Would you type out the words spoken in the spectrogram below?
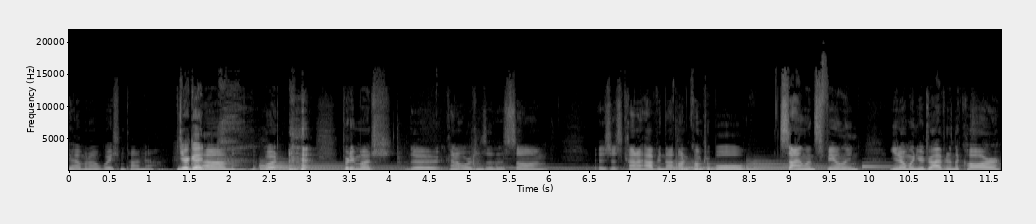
okay, I'm gonna waste some time now. You're good. Um, what pretty much the kind of origins of this song is just kind of having that uncomfortable silence feeling. You know, when you're driving in the car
